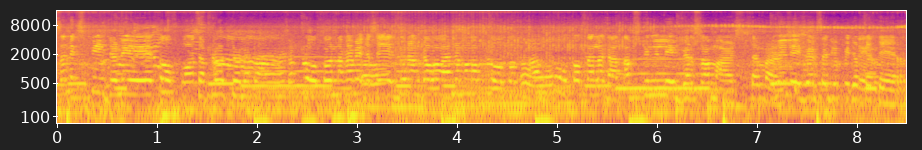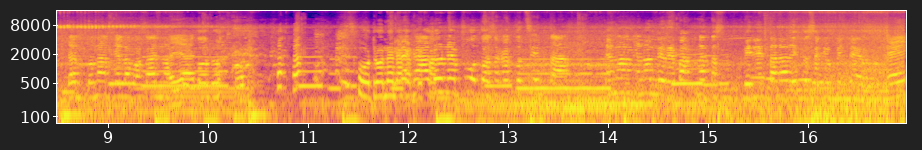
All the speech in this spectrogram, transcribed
sa next video ni Topo. Sa Pluto na tayo. Sa Pluto na kami kasi doon ang gawaan ng mga Pluto. Ang Pluto talaga. Tapos diniliver sa Mars. Sa Mars. Diniliver sa Jupiter. Jupiter. Ganito na ang kalawakan ng Ayan. Pluto. Photo na Pinagalo nakakita. na yung puto sa kakutsinta. Ang ano, nireback na, tapos binenta na dito sa Jupiter. Eh,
